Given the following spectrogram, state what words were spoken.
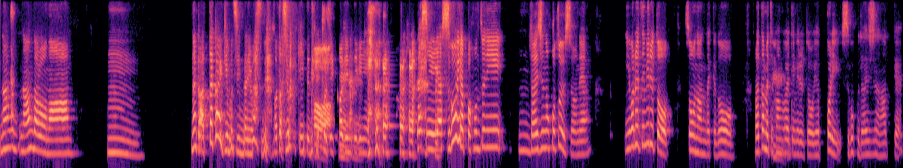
な、なんだろうな、うん、なんかあったかい気持ちになりますね、私は聞いてて、個人個人的に。だし、いや、すごいやっぱ本当に、うん、大事なことですよね。言われてみるとそうなんだけど、改めて考えてみると、やっぱりすごく大事だなって。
